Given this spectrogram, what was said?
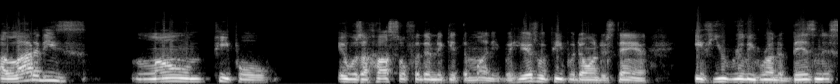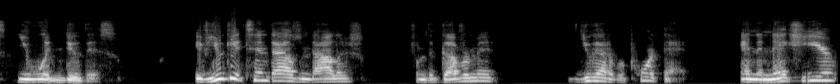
lot of these loan people, it was a hustle for them to get the money. But here's what people don't understand. If you really run a business, you wouldn't do this. If you get $10,000 from the government, you got to report that. And the next year,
